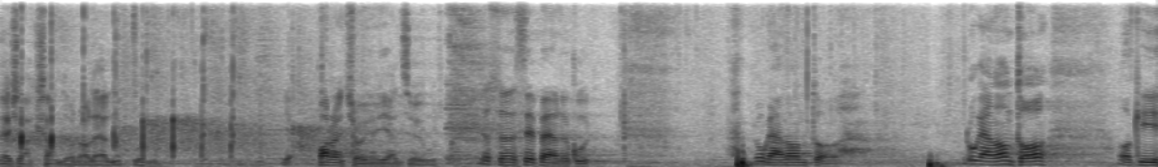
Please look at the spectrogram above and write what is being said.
Lezsák Sándorral elnök úrnak. Parancsoljon jegyző úr! Köszönöm szépen, elnök úr! Rogán Antal. Rogán Antal, aki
